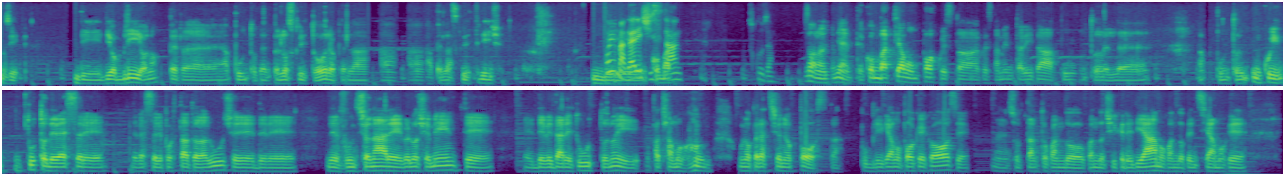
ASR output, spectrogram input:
così, di, di oblio no? per, eh, appunto per, per, lo scrittore o per la, per la scrittrice. Quindi, poi magari ci combatt- sta anche... Scusa. No, no, niente, combattiamo un po' questa, questa mentalità appunto, del, appunto in cui tutto deve essere deve essere portato alla luce, deve, deve funzionare velocemente, eh, deve dare tutto. Noi facciamo un'operazione opposta, pubblichiamo poche cose eh, soltanto quando, quando, ci crediamo, quando pensiamo che,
